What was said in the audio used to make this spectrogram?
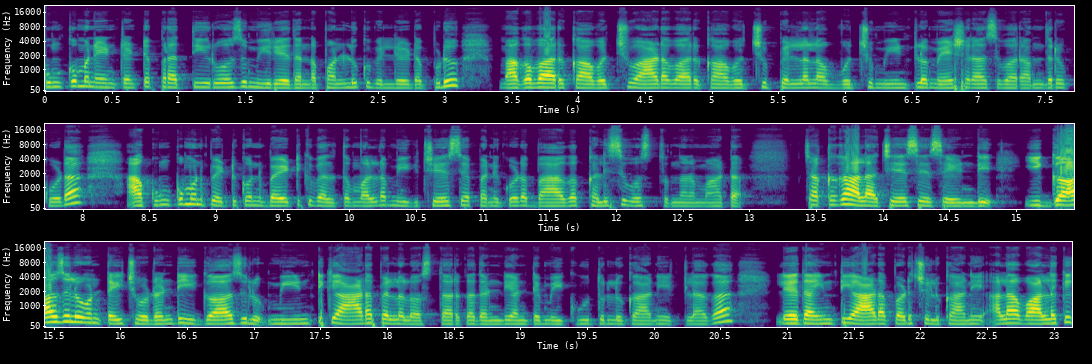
కుంకుమను ఏంటంటే ప్రతిరోజు మీరు ఏదన్నా పనులకు వెళ్ళేటప్పుడు మగవారు కావచ్చు ఆడవారు కావచ్చు పిల్లలు అవ్వచ్చు మీ ఇంట్లో మేషరాశి వారు అందరూ కూడా ఆ కుంకుమను పెట్టుకొని బయటికి వెళ్తాం వల్ల మీకు చేసే పని కూడా బాగా కలిసి వస్తుందన్నమాట. చక్కగా అలా చేసేసేయండి. ఈ గాజులు ఉంటాయి చూడండి. ఈ గాజులు మీ ఇంటికి ఆడపిల్లలు వస్తారు కదండి. అంటే మీ కూతుళ్ళు కానీ ఇట్లాగా లేదా ఇంటి ఆడపడుచులు కానీ అలా వాళ్ళకి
